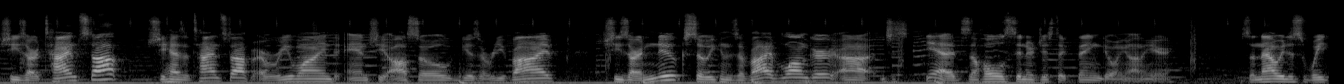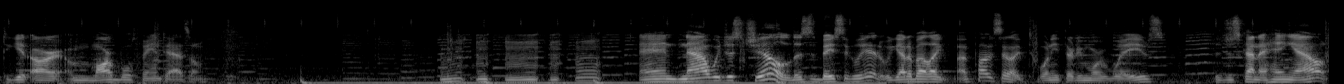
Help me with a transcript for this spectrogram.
She's our time stop. She has a time stop, a rewind, and she also gives a revive. She's our nuke, so we can survive longer. Uh, just, yeah, it's a whole synergistic thing going on here. So now we just wait to get our Marble Phantasm. Mm -mm -mm and now we just chill. This is basically it. We got about like, I'd probably say like 20, 30 more waves to just kind of hang out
